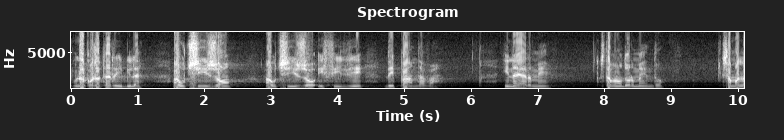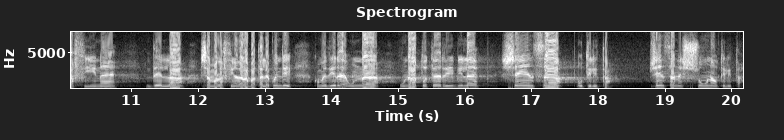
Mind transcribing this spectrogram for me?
una cosa terribile, ha ucciso, ha ucciso i figli dei Pandava, inermi stavano dormendo. Siamo alla fine della, alla fine della battaglia, quindi come dire un, un atto terribile senza utilità, senza nessuna utilità.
